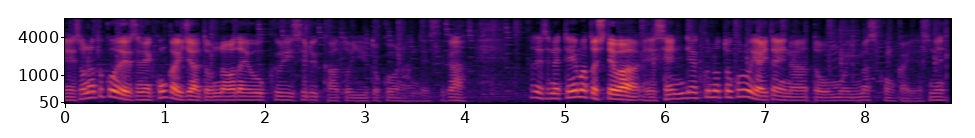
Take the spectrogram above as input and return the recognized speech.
えー、そんなところでですね今回じゃあどんな話題をお送りするかというところなんですがそうですね、テーマとしては、え戦略のところをやりたいなと思います、今回ですね。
